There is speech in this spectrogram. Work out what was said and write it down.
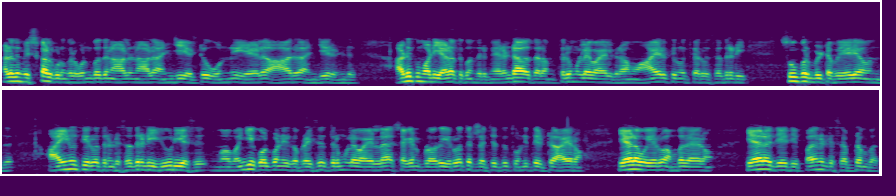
அல்லது மிஸ்கால் கொடுங்கள். ஒன்பது நாலு நாலு அஞ்சு எட்டு ஒன்று ஏழு ஆறு அஞ்சு ரெண்டு. அடுக்குமாடி ஏலத்துக்கு வந்திருங்க. ரெண்டாவது தளம் திருமுல்லை வாயல் கிராமம். ஆயிரத்தி நூற்றி அறுபது சதுரடி சூப்பர் பில்டப் ஏரியா வந்து ஐநூற்றி இருபத்தி ரெண்டு சதுரடி யூடிஎஸ் வங்கி கோட் பண்ணியிருக்க ப்ரைஸு திருமுல்லை வாயலில் செகண்ட் ஃப்ளோரு இருபத்தெட்டு லட்சத்து தொண்ணூற்றி எட்டு ஆயிரம். ஏழை உயர்வு ஐம்பதாயிரம் ஏழை தேதி பதினெட்டு செப்டம்பர்.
